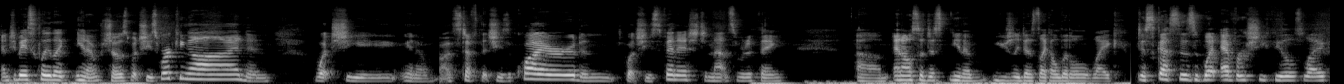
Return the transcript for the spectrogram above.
and she basically like, you know, shows what she's working on and what she, you know, uh, stuff that she's acquired and what she's finished and that sort of thing. Um, and also just, you know, usually does like a little like discusses whatever she feels like.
